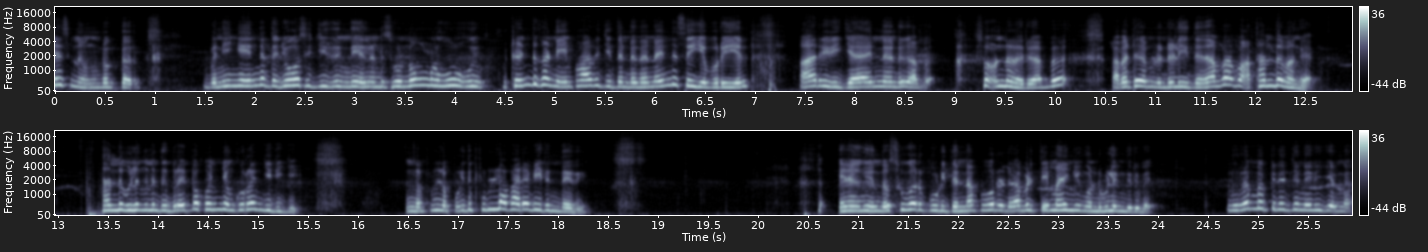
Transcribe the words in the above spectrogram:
ஏசினவங்க டாக்டர் இப்போ நீங்கள் என்னத்தை யோசிச்சு இருந்தீங்கன்னு சொன்னோம் உங்களுக்கு ரெண்டு கண்ணையும் பாதிச்சு தண்டதை என்ன செய்ய பொறியியல் ஆறிரிக்கா என்னன்னு அப்போ சொன்னவர் அப்போ அப்போ டேப்லெட் எழுதி அப்போ தந்தவங்க தந்து விழுங்கினதுக்கு பிறகு இப்போ கொஞ்சம் குறைஞ்சிருக்கு இந்த புள்ள இது புல்லாக பரவி இருந்தது எனக்கு இந்த சுகர் கூடித்தன்னா போறது அப்படி மயங்கி கொண்டு விழுந்துருவேன். நிரம்ப பிரச்சனை இருக்கேன்னா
